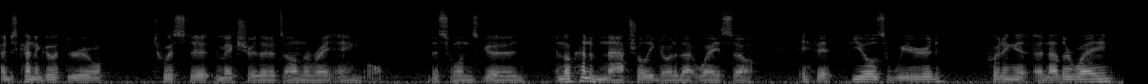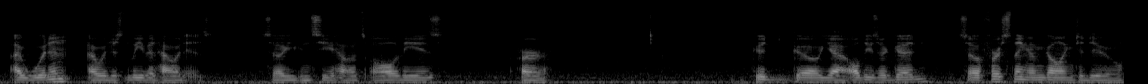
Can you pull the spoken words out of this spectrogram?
I just kind of go through, twist it, and make sure that it's on the right angle. This one's good, and they'll kind of naturally go to that way. So if it feels weird putting it another way, I wouldn't. I would just leave it how it is. So you can see how it's all these are good go. Yeah, all these are good. So first thing I'm going to do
